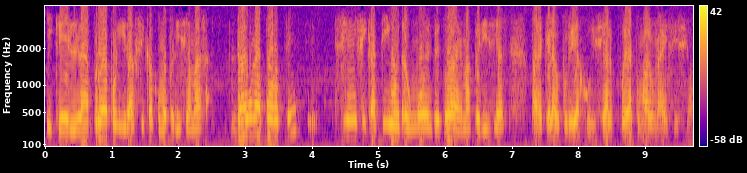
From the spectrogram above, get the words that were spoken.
y que la prueba poligráfica como pericia más da un aporte eh, significativo de algún modo entre todas las demás pericias para que la autoridad judicial pueda tomar una decisión.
